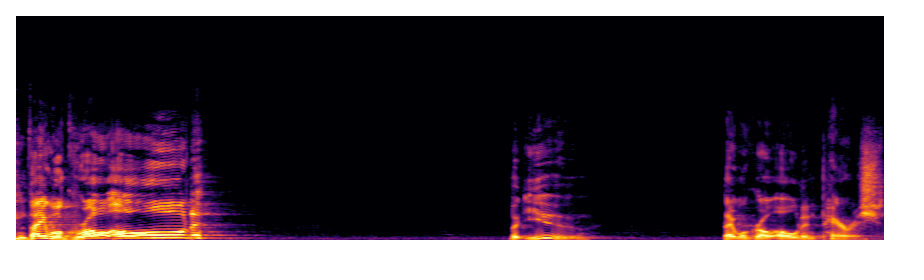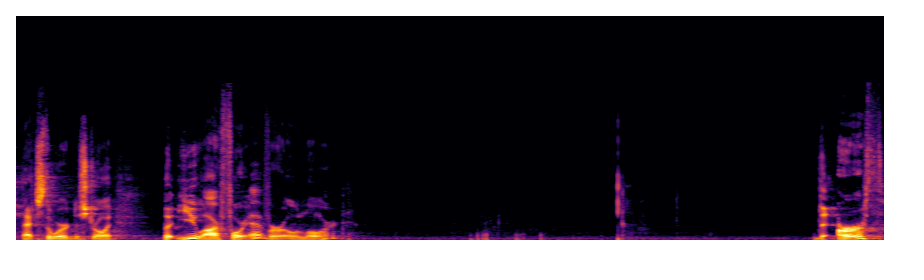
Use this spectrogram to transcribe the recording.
they will grow old but you, they will grow old and perish. That's the word destroy. But you are forever, O Lord. The earth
